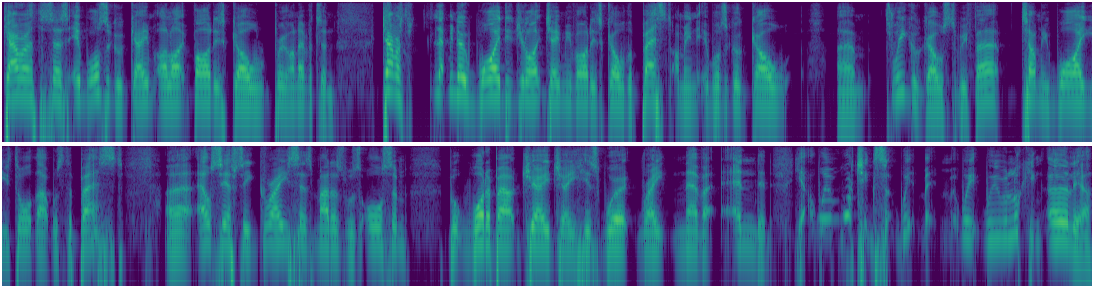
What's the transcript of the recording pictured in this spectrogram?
Gareth says it was a good game. I like Vardy's goal. Bring on Everton. Gareth, let me know why did you like Jamie Vardy's goal the best? I mean, it was a good goal. Um, three good goals to be fair. Tell me why you thought that was the best. Uh, LCFC Gray says Madders was awesome, but what about JJ? His work rate never ended. Yeah, we were watching. We, we, we were looking earlier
